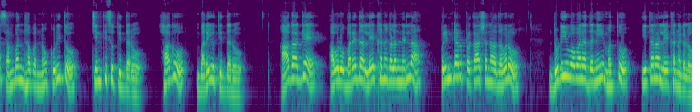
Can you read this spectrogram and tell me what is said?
ಸಂಬಂಧವನ್ನು ಕುರಿತು ಚಿಂತಿಸುತ್ತಿದ್ದರು ಹಾಗೂ ಬರೆಯುತ್ತಿದ್ದರು. ಆಗಾಗ್ಗೆ ಅವರು ಬರೆದ ಲೇಖನಗಳನ್ನೆಲ್ಲ ಪ್ರಿಂಟರ್ ಪ್ರಕಾಶನದವರು, ದುಡಿಯುವವರ ದನಿ ಮತ್ತು ಇತರ ಲೇಖನಗಳು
